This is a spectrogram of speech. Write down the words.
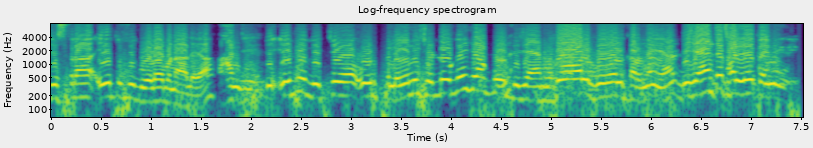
ਜਿਸ ਤਰ੍ਹਾਂ ਇਹ ਤੁਸੀਂ ਗੋਲਾ ਬਣਾ ਲਿਆ ਹਾਂਜੀ। ਤੇ ਇਹਦੇ ਵਿੱਚ ਉਹ ਪਲੇਨ ਹੀ ਛੱਡੋਗੇ ਜਾਂ ਕੋਈ ਡਿਜ਼ਾਈਨ ਗੋਲ ਗੋਲ ਕਰਨੇ ਆ। ਡਿਜ਼ਾਈਨ ਤੇ ਥੱਲੇ ਪੈਣੇ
